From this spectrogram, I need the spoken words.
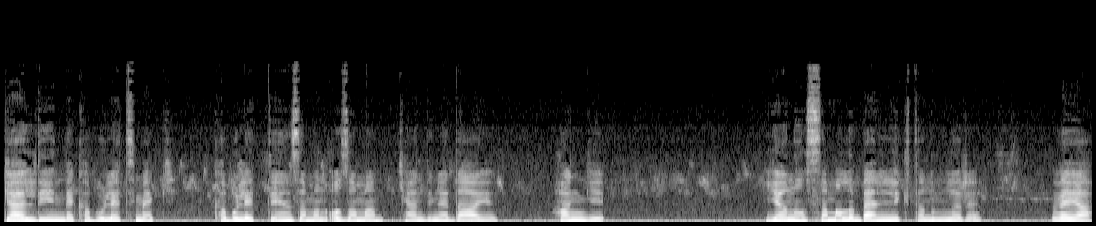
geldiğinde kabul etmek, kabul ettiğin zaman o zaman kendine dair hangi yanılsamalı benlik tanımları veya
